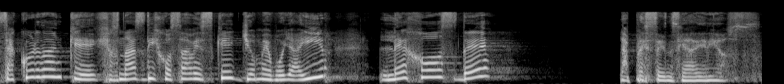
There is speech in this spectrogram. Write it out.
¿Se acuerdan que Jonás dijo, sabes qué? Yo me voy a ir lejos de la presencia de Dios.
